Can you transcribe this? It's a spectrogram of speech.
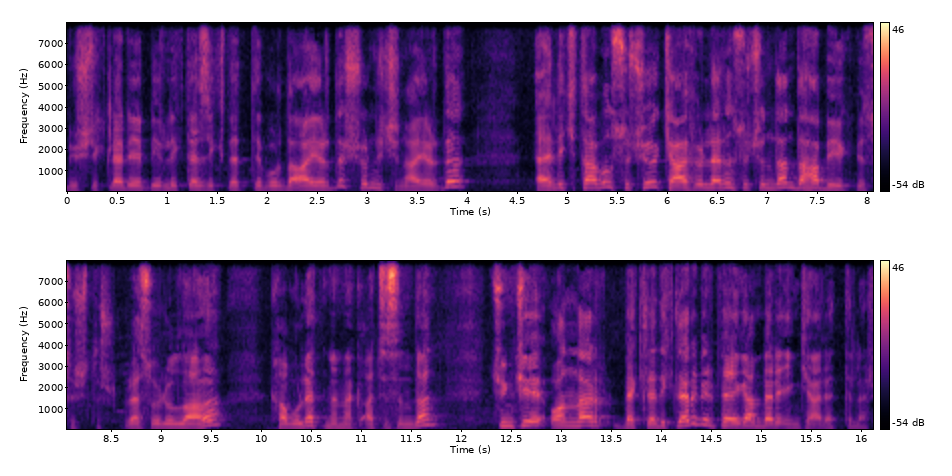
müşrikleri birlikte zikretti, burada ayırdı? Şunun için ayırdı. Ehli kitabın suçu kafirlerin suçundan daha büyük bir suçtur. Resulullah'ı kabul etmemek açısından. Çünkü onlar bekledikleri bir peygamberi inkar ettiler.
